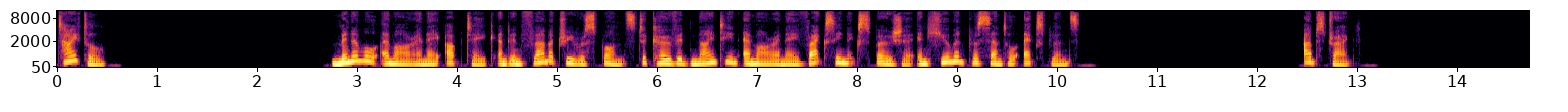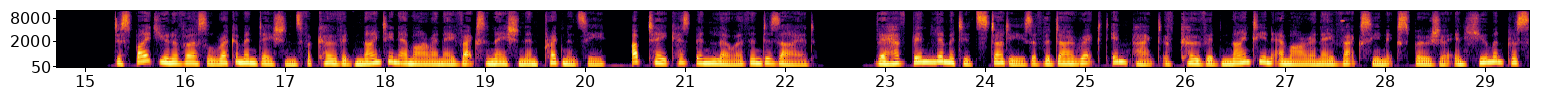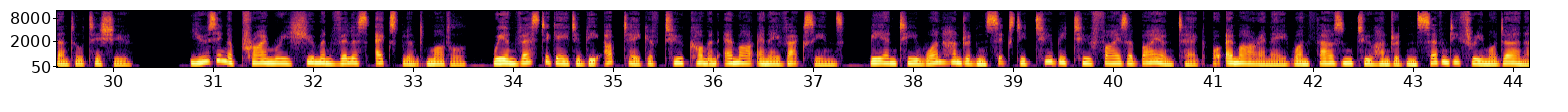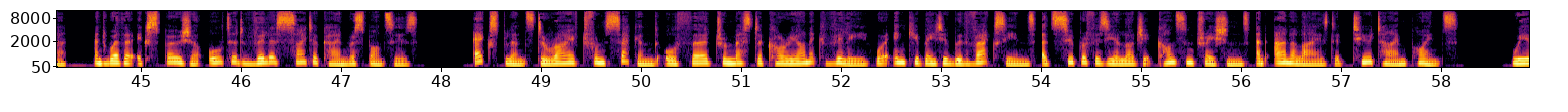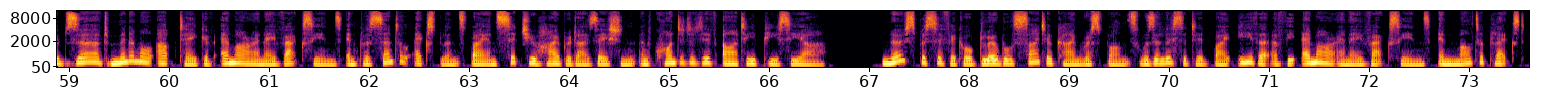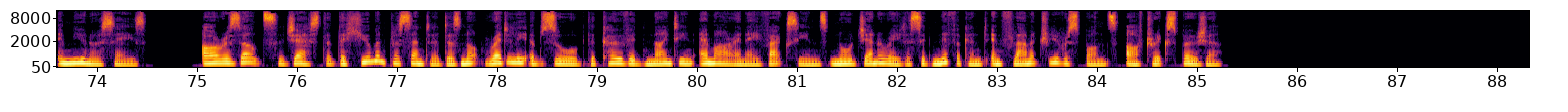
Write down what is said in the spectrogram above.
Title Minimal mRNA uptake and inflammatory response to COVID 19 mRNA vaccine exposure in human placental explants. Abstract Despite universal recommendations for COVID 19 mRNA vaccination in pregnancy, uptake has been lower than desired. There have been limited studies of the direct impact of COVID 19 mRNA vaccine exposure in human placental tissue. Using a primary human villous explant model, we investigated the uptake of two common mRNA vaccines, BNT 162b2 Pfizer BioNTech or mRNA 1273 Moderna, and whether exposure altered villous cytokine responses. Explants derived from second or third trimester chorionic villi were incubated with vaccines at supraphysiologic concentrations and analyzed at two time points. We observed minimal uptake of mRNA vaccines in placental explants by in situ hybridization and quantitative RT PCR. No specific or global cytokine response was elicited by either of the mRNA vaccines in multiplexed immunoassays. Our results suggest that the human placenta does not readily absorb the COVID 19 mRNA vaccines nor generate a significant inflammatory response after exposure.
